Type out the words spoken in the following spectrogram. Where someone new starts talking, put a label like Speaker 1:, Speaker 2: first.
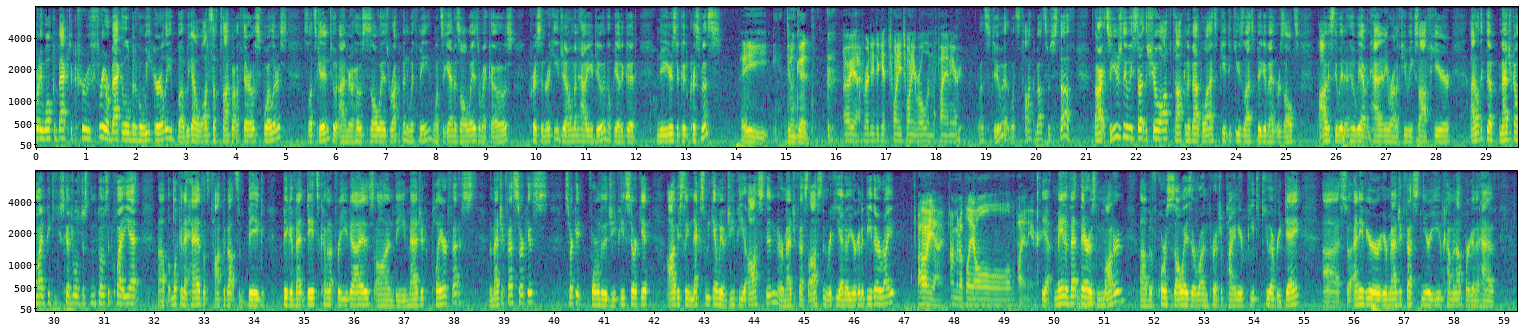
Speaker 1: everybody. Welcome back to Crew 3. We're back a little bit of a week early, but we got a lot of stuff to talk about with Theros spoilers. So let's get into it. I'm your host, as always, Ruckman. With me, once again, as always, are my co-hosts, Chris and Ricky. Gentlemen, how you doing? Hope you had a good New Year's, a good Christmas.
Speaker 2: Hey, doing good.
Speaker 3: Oh yeah, ready to get 2020 rolling with Pioneer.
Speaker 1: Let's do it. Let's talk about some stuff. All right, so usually we start the show off talking about the last PTQ's last big event results. Obviously, we, we haven't had any. We're on a few weeks off here. I don't think the Magic Online PTQ schedule has just been posted quite yet. Uh, but looking ahead, let's talk about some big, big event dates coming up for you guys on the Magic Player Fest, the Magic Fest Circus circuit, formerly the GP circuit. Obviously, next weekend we have GP Austin or Magic Fest Austin. Ricky, I know you're going to be there, right?
Speaker 3: Oh yeah, I'm gonna play all the Pioneer.
Speaker 1: Yeah, main event there is modern, uh, but of course, as always, they're running pretty much a Pioneer PTQ every day. Uh, so any of your your Magic Fest near you coming up are going to have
